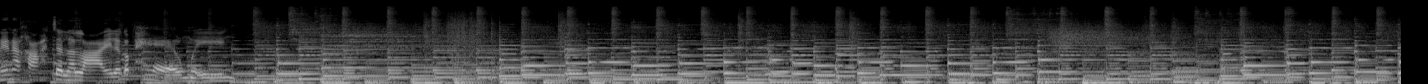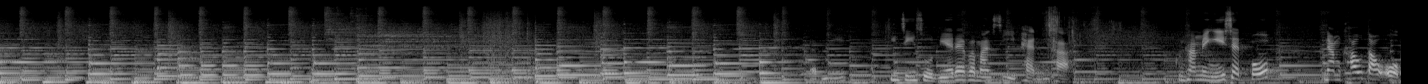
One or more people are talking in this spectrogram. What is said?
เนี่ยนะคะ จะละลายแล้วก็แผ่ลงมาเอง จริง ๆ สูตรนี้ได้ประมาณ 4 แผ่นค่ะ คุณทำอย่างนี้เสร็จปุ๊บนำเข้าเตาอบ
